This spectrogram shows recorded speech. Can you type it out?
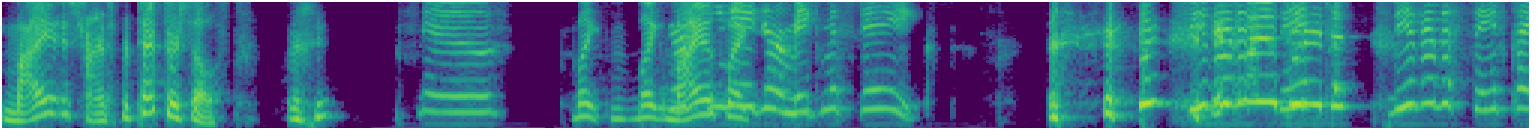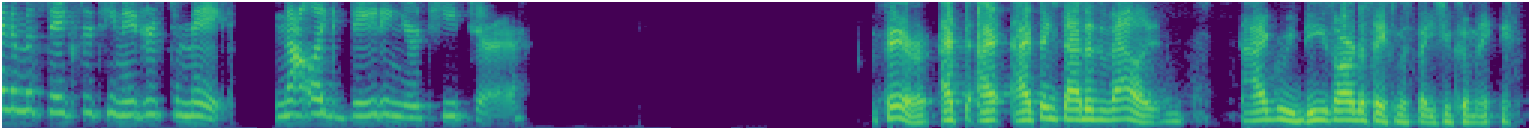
Maya is trying to protect herself. Snooze. Like, like You're Maya's a like. Make mistakes. These are the safe. These are the safe kind of mistakes for teenagers to make, not like dating your teacher. Fair. I, th- I I think that is valid. I agree. These are the safe mistakes you can make.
